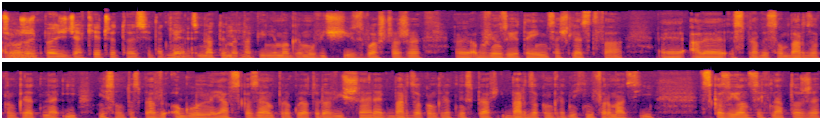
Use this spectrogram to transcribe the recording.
Czy możesz powiedzieć jakie, czy to jest jednak Nie, tajemnica? na tym etapie nie mogę mówić, zwłaszcza, że e, obowiązuje tajemnica śledztwa, e, ale sprawy są bardzo konkretne i nie są to sprawy ogólne. Ja wskazałem prokuratorowi szereg bardzo konkretnych spraw i bardzo konkretnych informacji, wskazujących na to, że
